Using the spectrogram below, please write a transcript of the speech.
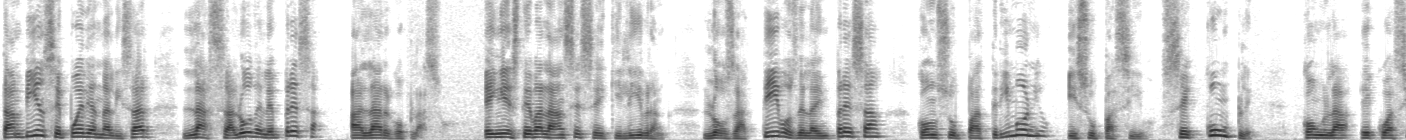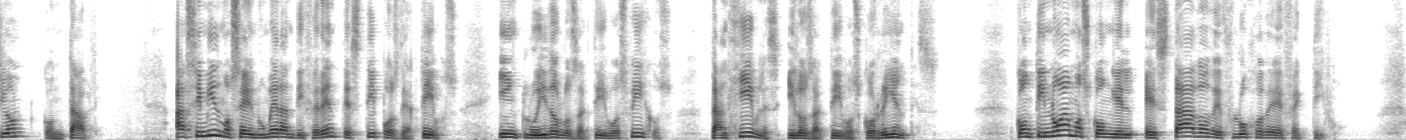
También se puede analizar la salud de la empresa a largo plazo. En este balance se equilibran los activos de la empresa con su patrimonio y su pasivo. Se cumple con la ecuación contable. Asimismo, se enumeran diferentes tipos de activos, incluidos los activos fijos, tangibles y los activos corrientes. Continuamos con el estado de flujo de efectivo.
